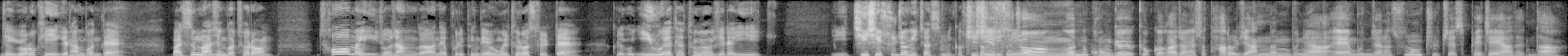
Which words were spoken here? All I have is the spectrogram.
이제 요렇게 얘기를 한 건데 말씀하신 것처럼 처음에 이주호 장관의 브리핑 내용을 들었을 때 그리고 이후에 대통령실의 이, 이 지시 수정 있지 않습니까? 수정 지시 수정은 공교육 교과 과정에서 다루지 않는 분야의 문제는 수능 출제에서 배제해야 된다.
